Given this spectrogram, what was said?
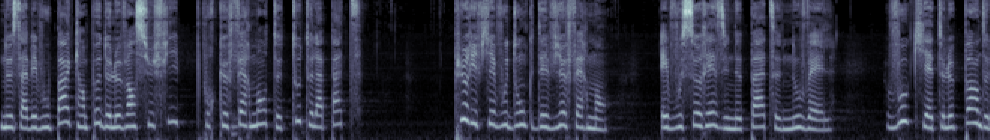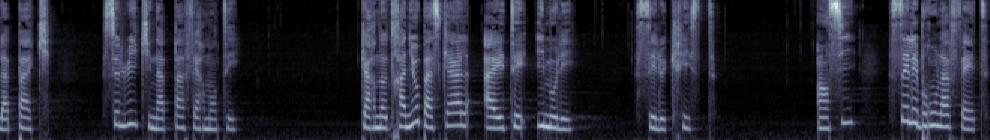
Ne savez-vous pas qu'un peu de levain suffit pour que fermente toute la pâte? Purifiez-vous donc des vieux ferments, et vous serez une pâte nouvelle vous qui êtes le pain de la Pâque, celui qui n'a pas fermenté. Car notre agneau pascal a été immolé, c'est le Christ. Ainsi, célébrons la fête,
